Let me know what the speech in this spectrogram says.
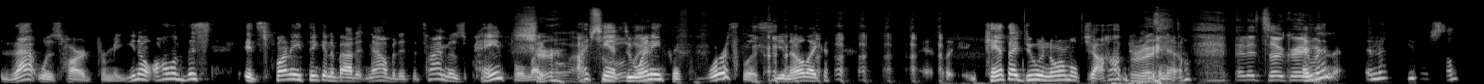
that was hard for me. You know, all of this it's funny thinking about it now, but at the time it was painful. Sure. like Oh, I can't do anything. I'm worthless. You know, like can't I do a normal job? Right. You know, And it's so great. and when- then and then you know something.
